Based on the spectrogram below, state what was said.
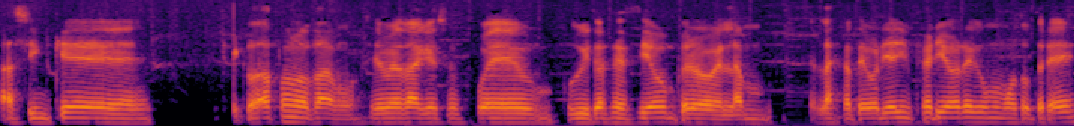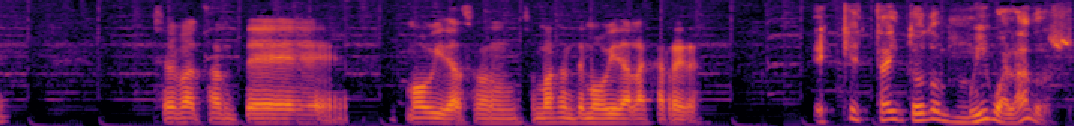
Así que, que codazo nos damos. Es verdad que eso fue un poquito excepción, pero en, la- en las categorías inferiores como Moto 3, eso es bastante movida, son, son bastante movidas las carreras. Es que estáis todos muy igualados.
